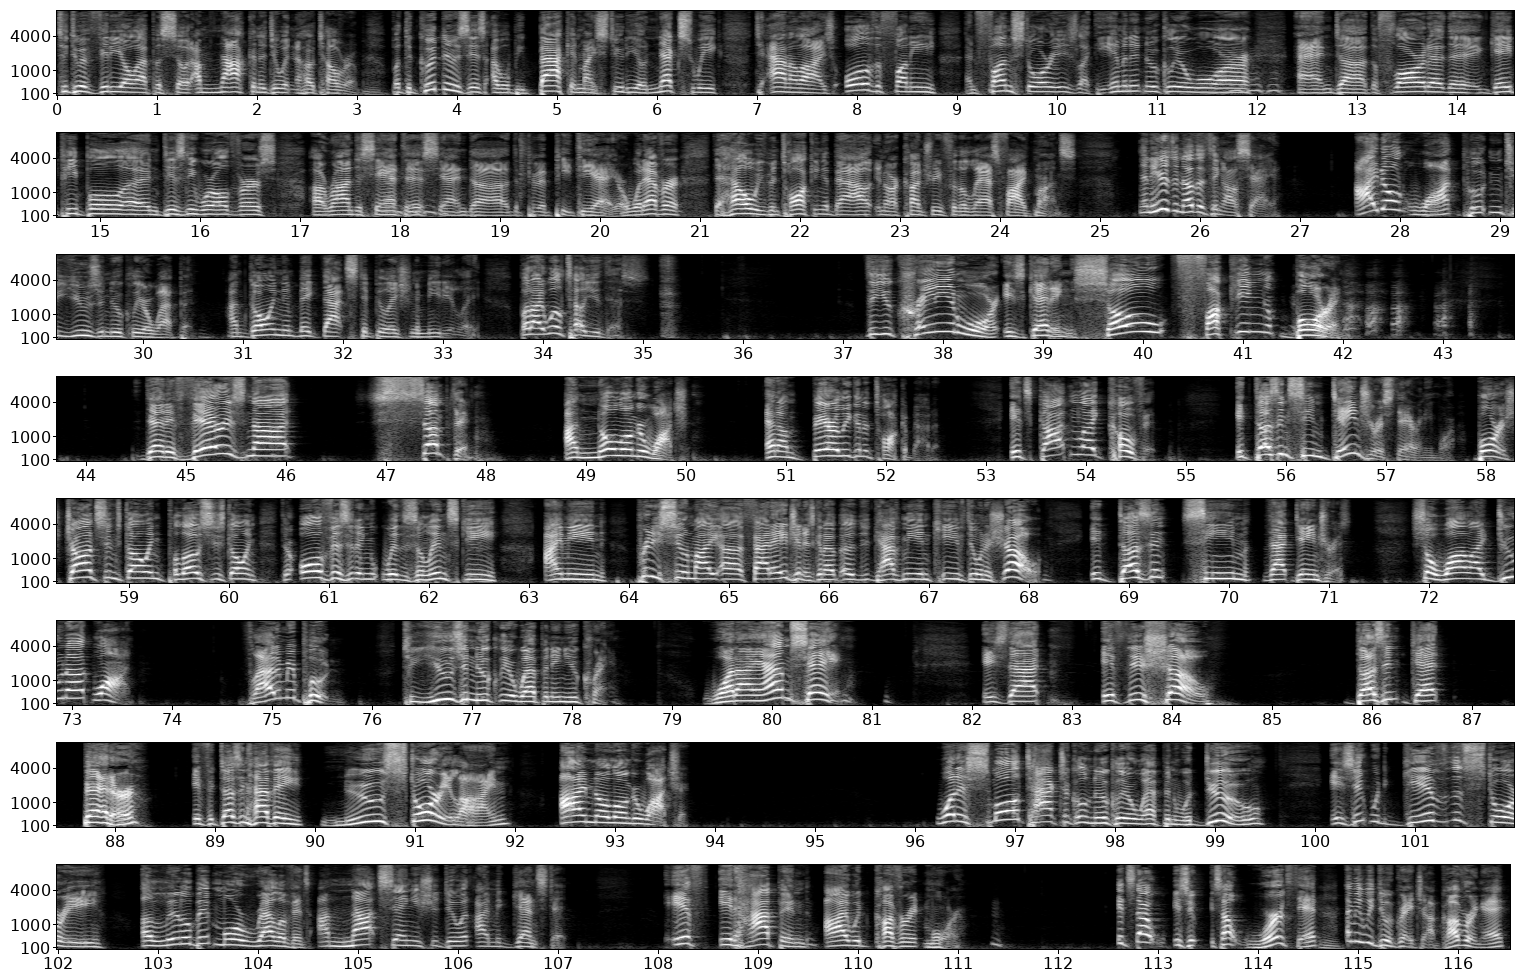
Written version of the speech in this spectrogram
to do a video episode. I'm not going to do it in a hotel room. But the good news is, I will be back in my studio next week to analyze all of the funny and fun stories like the imminent nuclear war and uh, the Florida, the gay people uh, in Disney World versus uh, Ron DeSantis and uh, the PTA or whatever the hell we've been talking about in our country for the last five months. And here's another thing I'll say. I don't want Putin to use a nuclear weapon. I'm going to make that stipulation immediately. But I will tell you this the Ukrainian war is getting so fucking boring that if there is not something, I'm no longer watching. And I'm barely going to talk about it. It's gotten like COVID. It doesn't seem dangerous there anymore. Boris Johnson's going, Pelosi's going. They're all visiting with Zelensky. I mean, pretty soon my uh, fat agent is going to uh, have me in Kiev doing a show. It doesn't seem that dangerous. So while I do not want Vladimir Putin to use a nuclear weapon in Ukraine, what I am saying is that if this show doesn't get better, if it doesn't have a new storyline, I'm no longer watching. What a small tactical nuclear weapon would do is it would give the story a little bit more relevance. I'm not saying you should do it, I'm against it. If it happened, I would cover it more. It's not is it it's not worth it. Hmm. I mean, we do a great job covering it.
